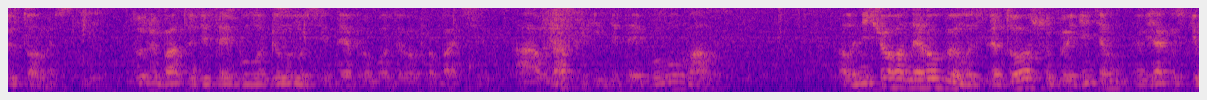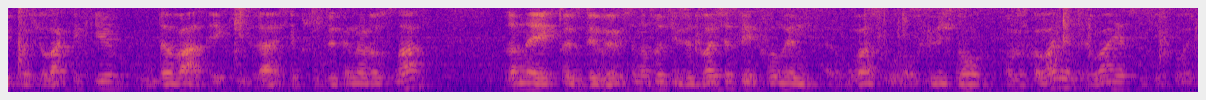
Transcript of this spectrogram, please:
Житомирській. Дуже багато дітей було в Білорусі, де я проводив апробацію. А в нас таких дітей було мало. Але нічого не робилось для того, щоб дітям в якості профілактики давати якийсь засіб, щоб дитина росла, за неї хтось дивився. На протязі 20 хвилин у вас у фізичного виховання триває скільки хвилин?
